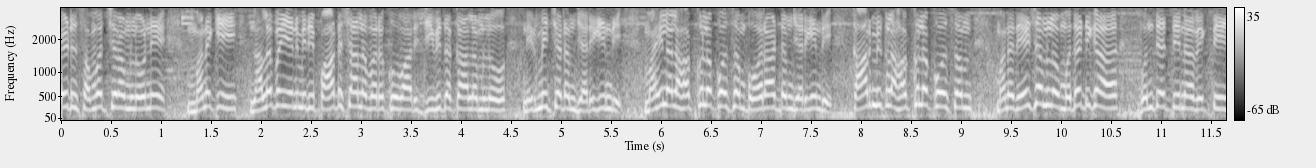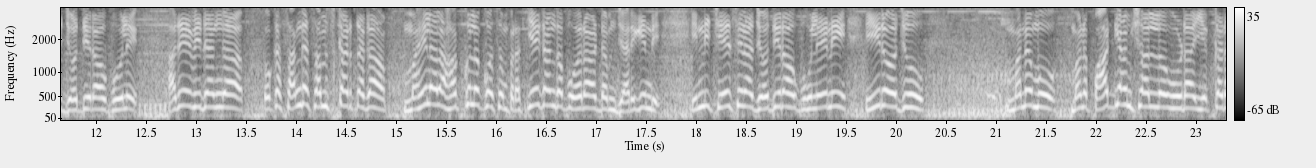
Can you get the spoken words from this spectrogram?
ఏడు సంవత్సరంలోనే మనకి నలభై ఎనిమిది పాఠశాల వరకు వారి జీవితకాలంలో నిర్మించడం జరిగింది. మహిళల హక్కుల కోసం పోరాటం జరిగింది. కార్మికుల హక్కుల కోసం మన దేశంలో మొదటిగా గొంతెత్తిన వ్యక్తి జ్యోతిరావు పూలే. అదేవిధంగా ఒక సంఘ సంస్కర్తగా మహిళల హక్కుల కోసం ప్రత్యేకంగా పోరాటం జరిగింది. ఇన్ని చేసిన జ్యోతిరావు పూలేని ఈరోజు మనము మన పాఠ్యాంశాల్లో కూడా ఎక్కడ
